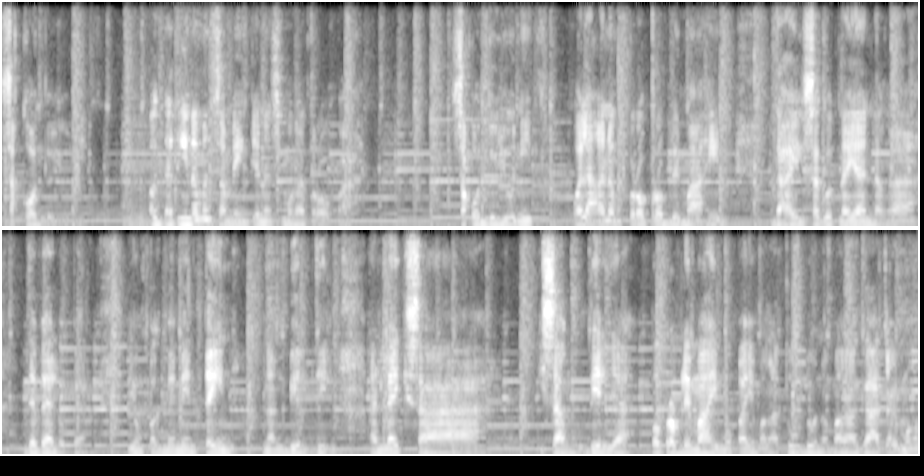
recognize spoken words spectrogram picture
sa condo unit. Pagdating naman sa maintenance mga tropa, sa condo unit, wala ka nang pro-problemahin dahil sagot na yan ng ah, developer yung pagme-maintain ng building. Unlike sa isang villa, poproblemahin mo pa yung mga tulo ng mga gutter mo,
